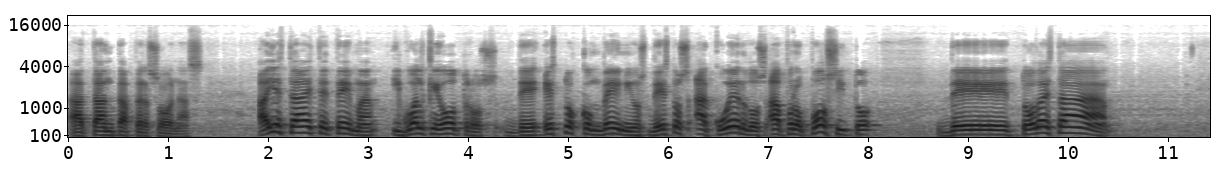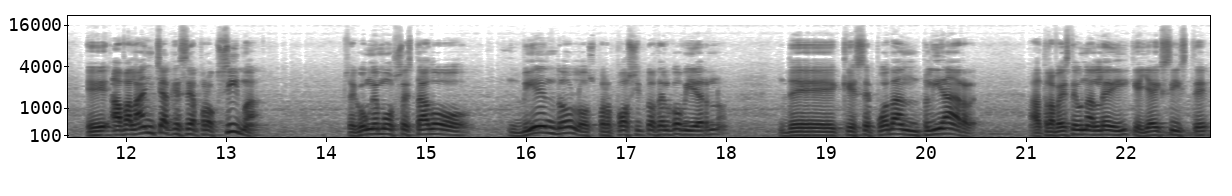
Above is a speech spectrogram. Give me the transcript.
a tantas personas. Ahí está este tema, igual que otros, de estos convenios, de estos acuerdos a propósito de toda esta eh, avalancha que se aproxima, según hemos estado viendo los propósitos del gobierno, de que se pueda ampliar a través de una ley que ya existe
